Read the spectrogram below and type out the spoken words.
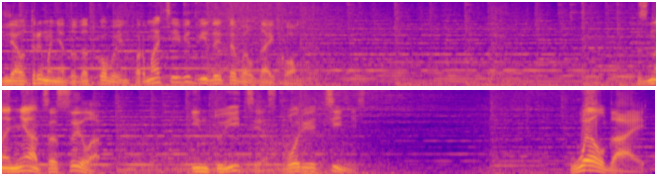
Для отримання додаткової інформації відвідайте Велдайком. Знання це сила. Інтуїція створює цінність. Welday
